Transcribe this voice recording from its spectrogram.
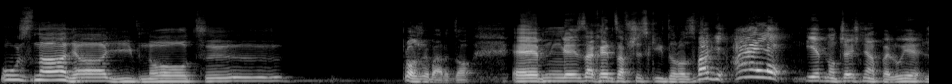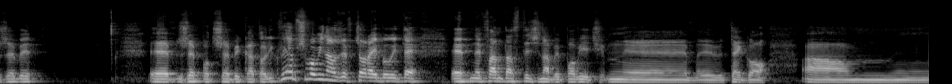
uznania i w nocy. Proszę bardzo. Zachęca wszystkich do rozwagi, ale jednocześnie apeluje, żeby że potrzeby katolików. Ja przypominam, że wczoraj były te e, fantastyczna wypowiedź m, e, tego um,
